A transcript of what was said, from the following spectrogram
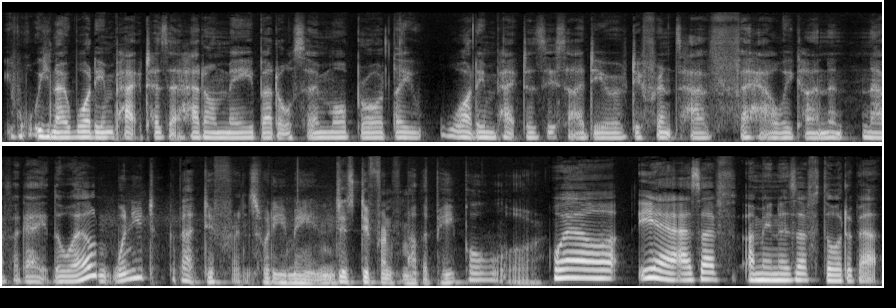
you know what impact has it had on me? But also more broadly what impact does this idea of difference have for how we kind of navigate the world? When you talk about difference what do you mean? Just different from other people or? Well yeah as i've i mean as i've thought about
